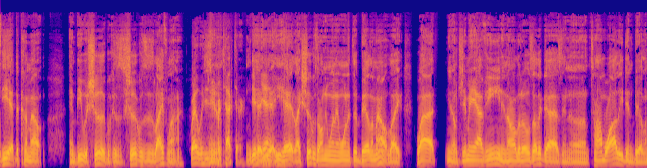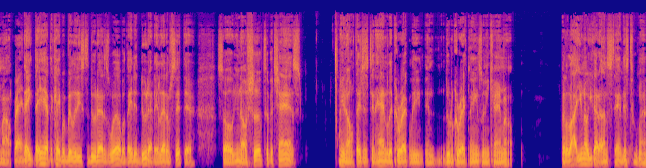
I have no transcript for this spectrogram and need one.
he had to come out and be with Suge because Suge was his lifeline. Right, was his You know, protector. Yeah, Yeah. yeah. He, had like Suge was the only one that wanted to bail him out. Like why, you know, Jimmy Iovine and all of those other guys and uh, Tom Whalley didn't bail him out. Right. They they had the capabilities to do that as well, but they didn't do that. They let him sit there. So you know, Suge took a chance. You know, they just didn't handle it correctly and do the correct things when he came out. But a lot, you know, you got to understand this too, man.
